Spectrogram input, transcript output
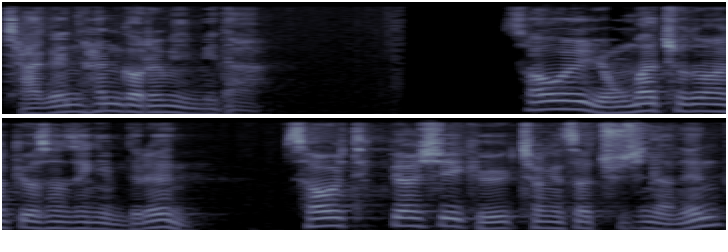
작은 한 걸음입니다. 서울 용마초등학교 선생님들은 서울특별시 교육청에서 추진하는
